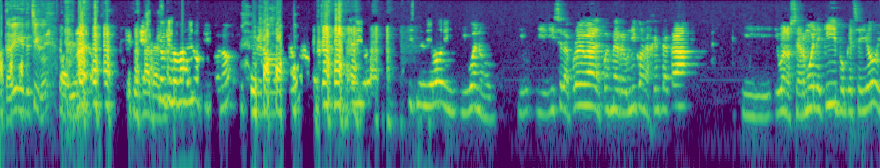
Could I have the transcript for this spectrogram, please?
¿Está bien este chico? Creo que es lo más lógico, ¿no? Pero, pero bueno, sí se dio, sí se dio y, y bueno, y, y hice la prueba, después me reuní con la gente acá y, y bueno, se armó el equipo, qué sé yo, y,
